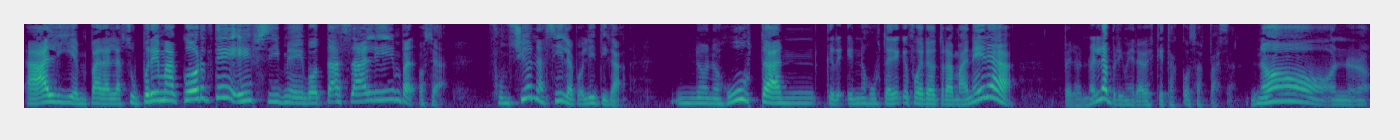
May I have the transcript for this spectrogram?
a alguien para la Suprema Corte es si me votás a alguien para... O sea, funciona así la política. No nos gusta, nos gustaría que fuera de otra manera, pero no es la primera vez que estas cosas pasan. No, no, no.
